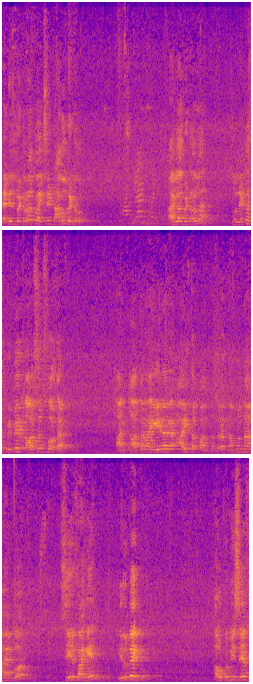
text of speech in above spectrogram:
ದಟ್ ಇಸ್ ಬೆಟರ್ ಅಥವಾ ಆಕ್ಸಿಡೆಂಟ್ ಆಗೋದು ಬೆಟರ್ ಆಗ್ಲಾದ್ ಬೆಟರ್ ಅಲ್ಲ? So let us prepare ourselves for that ಆ ಥರ ಏನಾರ ಆಯ್ತಪ್ಪ ಅಂತಂದ್ರೆ ನಮ್ಮನ್ನ ನಾವು ಹೆಂಗೋ ಸೇಫ್ ಆಗಿ ಇರಬೇಕು. How to be safe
